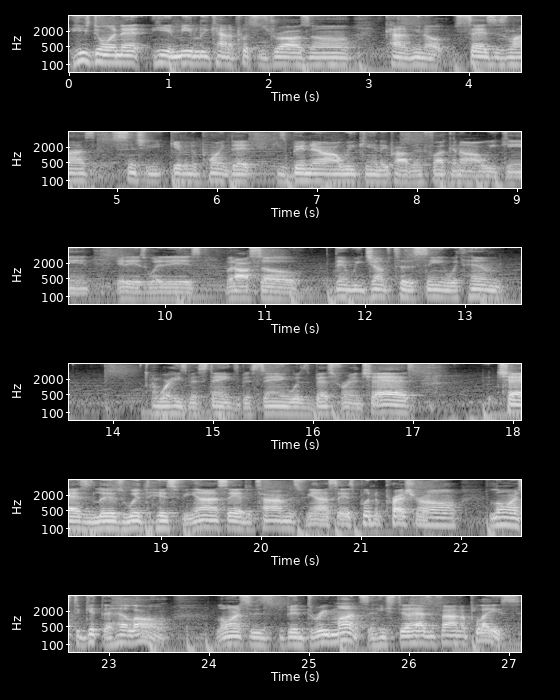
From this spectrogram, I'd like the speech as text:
he's doing that. He immediately kind of puts his drawers on, kind of, you know, says his lines, essentially giving the point that he's been there all weekend. They probably been fucking all weekend. It is what it is. But also, then we jump to the scene with him where he's been staying. He's been staying with his best friend Chaz. Chaz lives with his fiance at the time. His fiance is putting the pressure on Lawrence to get the hell on. Lawrence has been three months and he still hasn't found a place.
